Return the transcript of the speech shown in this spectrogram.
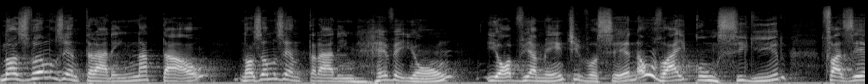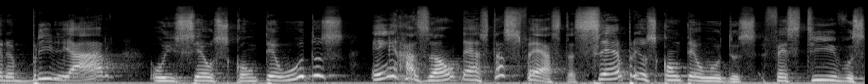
Nós vamos entrar em Natal, nós vamos entrar em Réveillon, e obviamente você não vai conseguir fazer brilhar os seus conteúdos em razão destas festas. Sempre os conteúdos festivos,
